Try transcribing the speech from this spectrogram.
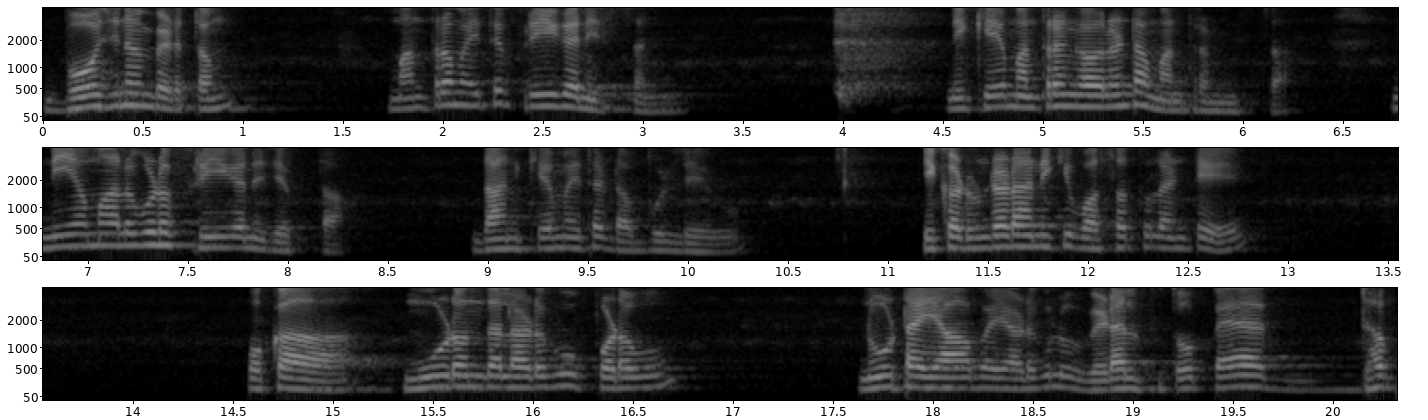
భోజనం పెడతాం. మంత్రం అయితే ఫ్రీగానే ఇస్తాను నీకే మంత్రం కావాలంటే ఆ మంత్రం ఇస్తా. నియమాలు కూడా ఫ్రీగానే చెప్తా. దానికి ఏమైతే డబ్బులు లేవు. ఇక్కడ ఉండడానికి వసతులు అంటే ఒక మూడు వందల అడుగు పొడవు నూట యాభై అడుగులు వెడల్పుతో పెద్ద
